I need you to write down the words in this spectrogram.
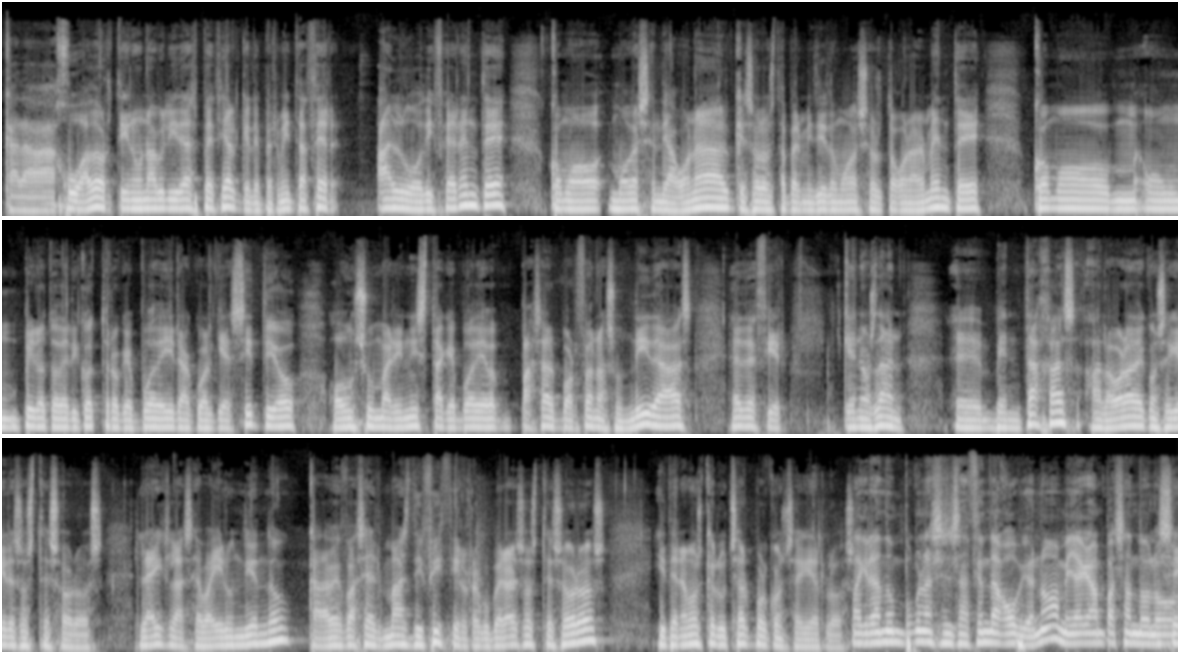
cada jugador tiene una habilidad especial que le permite hacer algo diferente, como moverse en diagonal, que solo está permitido moverse ortogonalmente, como mm, un piloto de helicóptero que puede ir a cualquier sitio, o un submarinista que puede pasar por zonas hundidas, es decir, que nos dan eh, ventajas a la hora de conseguir esos tesoros. La isla se va a ir hundiendo, cada vez va a ser más difícil recuperar esos tesoros y tenemos que luchar por conseguirlos. Va creando un poco una sensación de agobio, ¿no? A medida que van pasando los, Sí,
